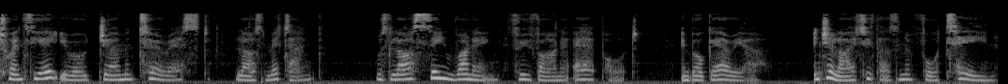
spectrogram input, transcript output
28-year-old German tourist Lars Mittank was last seen running through Varna Airport in Bulgaria in July 2014.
